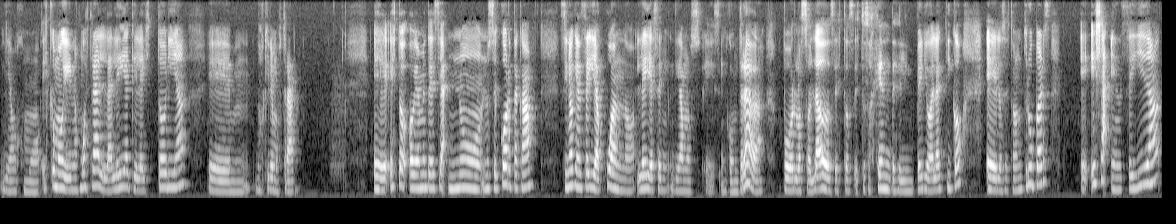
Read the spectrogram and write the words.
digamos, como, es como que nos muestra la ley que la historia Em, nos quiere mostrar. Eh, esto obviamente decía, no, no se corta acá, sino que enseguida cuando Leia es, digamos, encontrada por los soldados, estos, estos agentes del Imperio Galáctico, eh, los Stormtroopers, eh, ella enseguida,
